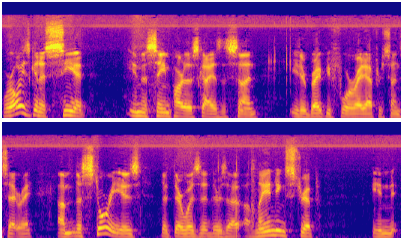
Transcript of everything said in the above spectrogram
We're always going to see it in the same part of the sky as the sun either right before or right after sunset, right? Um, the story is that there was a, there's a, a landing strip in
